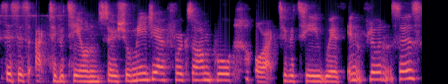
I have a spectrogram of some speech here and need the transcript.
So this is activity on social media, for example, or activity with influencers.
